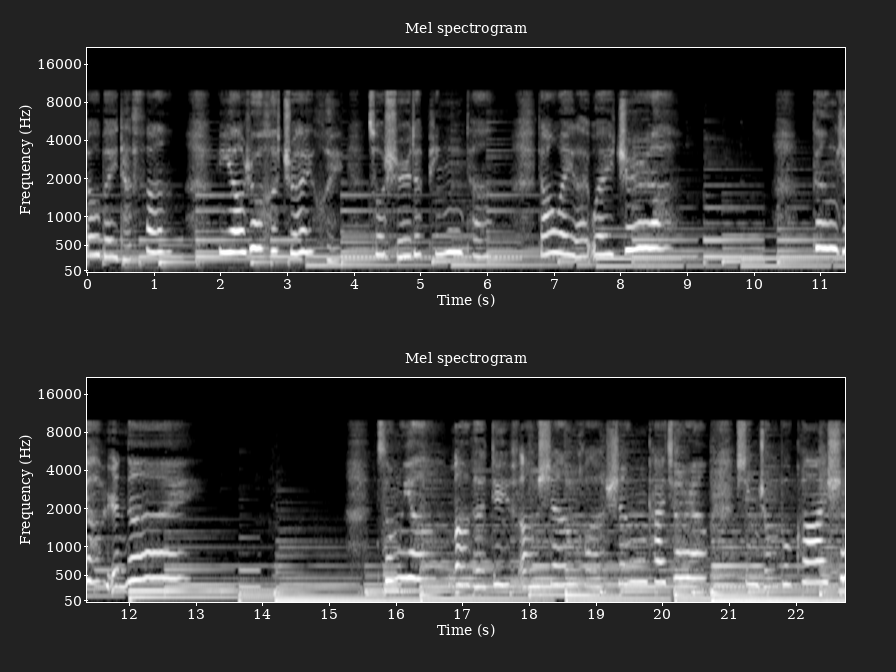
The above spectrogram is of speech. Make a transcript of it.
都被打翻。要如何追回错失的平淡？当未来未知了，更要忍耐。总有某个地方鲜花盛开，就让心中不快石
